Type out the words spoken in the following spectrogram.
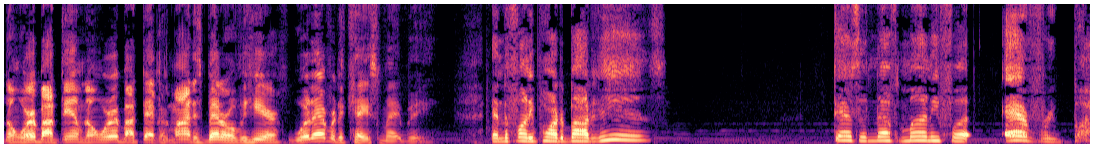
Don't worry about them. Don't worry about that because mine is better over here. Whatever the case may be. And the funny part about it is, there's enough money for everybody.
